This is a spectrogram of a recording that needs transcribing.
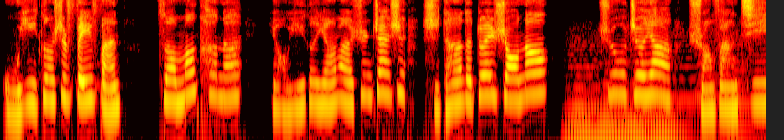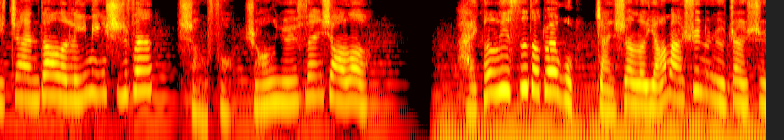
武艺更是非凡，怎么可能有一个亚马逊战士是他的对手呢？就这样，双方激战到了黎明时分，胜负终于分晓了。海克力斯的队伍战胜了亚马逊的女战士，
